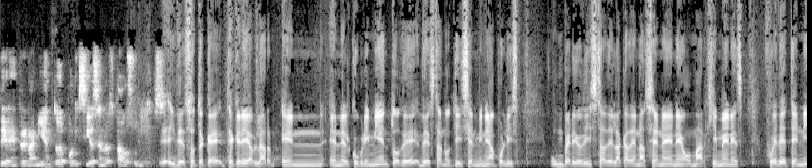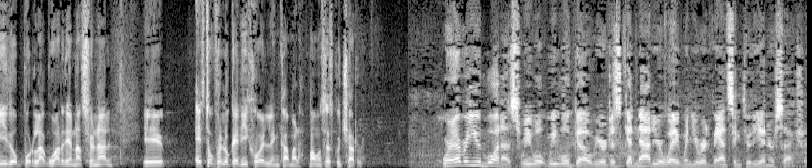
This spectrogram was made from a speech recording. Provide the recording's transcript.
entrenamiento de policías en los Estados Unidos. Y de eso te, quería hablar en, el cubrimiento de, esta noticia en Minneapolis. Un periodista de la cadena CNN, Omar Jiménez, fue detenido por la Guardia Nacional. Eh, esto fue lo que dijo él en cámara. Vamos a escucharlo. Wherever you'd want us, we will, we will go. We are just getting out of your way when you were advancing through the intersection.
